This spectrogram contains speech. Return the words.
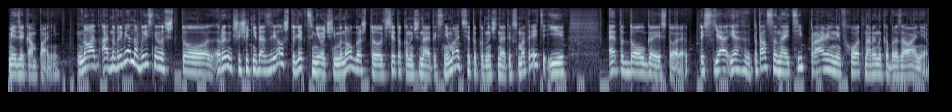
медиакомпаний. Но одновременно выяснилось, что рынок чуть-чуть не дозрел, что лекций не очень много, что все только начинают их снимать, все только начинают их смотреть, и это долгая история. То есть я, я пытался найти правильный вход на рынок образования.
